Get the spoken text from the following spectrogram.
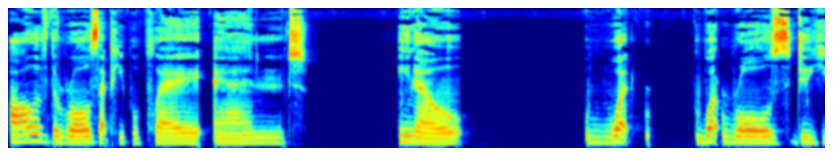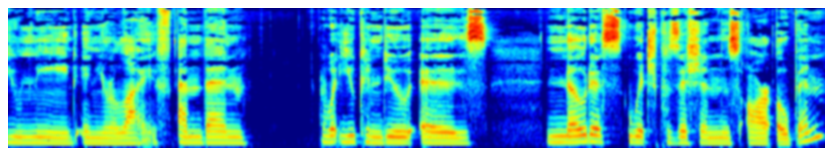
all of the roles that people play and you know what what roles do you need in your life and then what you can do is notice which positions are open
